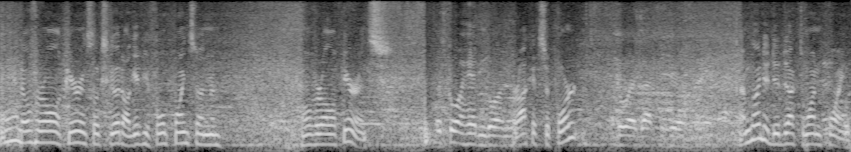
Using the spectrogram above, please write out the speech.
And overall appearance looks good. I'll give you full points on overall appearance. let's go ahead and go on. Rocket support, Go right back to here. I'm going to deduct one point.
